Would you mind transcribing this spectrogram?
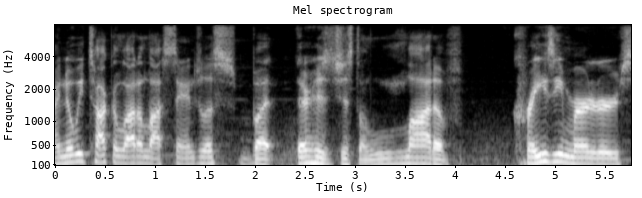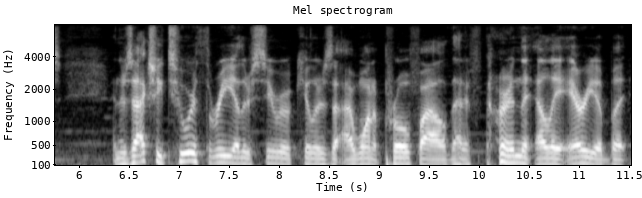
I know we talk a lot of Los Angeles, but there is just a lot of crazy murders. And there's actually two or three other serial killers that I want to profile that are in the LA area, but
